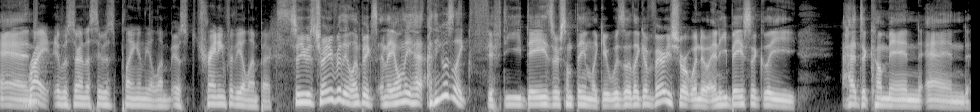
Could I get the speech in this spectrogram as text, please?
And right. It was during this. He was playing in the Olymp. It was training for the Olympics. So he was training for the Olympics, and they only had, I think it was like 50 days or something. Like it was uh, like a very short window, and he basically had to come in and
